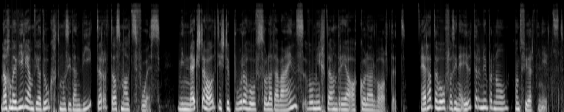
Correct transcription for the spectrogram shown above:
Nach einem Weile am Viadukt muss ich dann weiter, das mal zu Fuß. Mein nächster Halt ist der Bauernhof Soladaweins, wo mich der Andrea Accola erwartet. Er hat den Hof von seinen Eltern übernommen und führt ihn jetzt.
